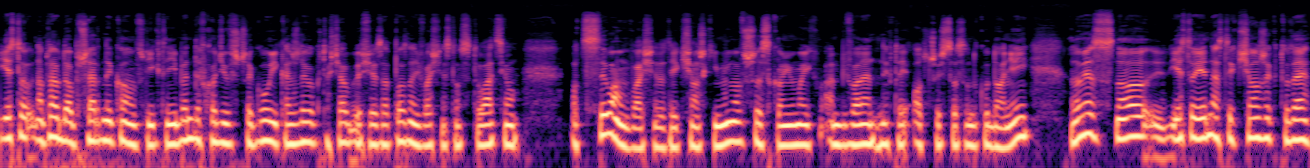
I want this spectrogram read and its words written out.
jest to naprawdę obszerny konflikt. Nie będę wchodził w szczegóły i każdego, kto chciałby się zapoznać właśnie z tą sytuacją, odsyłam właśnie do tej książki, mimo wszystko, mimo moich ambiwalentnych tutaj odczuć w stosunku do niej. Natomiast no, jest to jedna z tych książek, które,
